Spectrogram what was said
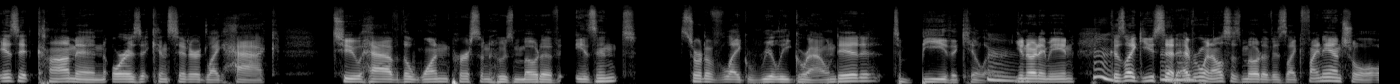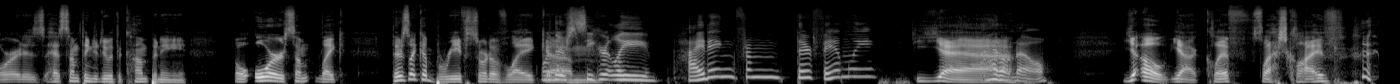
is it common or is it considered like hack to have the one person whose motive isn't sort of like really grounded to be the killer Hmm. you know what i mean Hmm. because like you said Mhm. everyone else's motive is like financial or it is has something to do with the company or, or some like there's like a brief sort of like Or they're um, secretly hiding from their family. yeah I don't know. yeah oh yeah cliff slash clive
